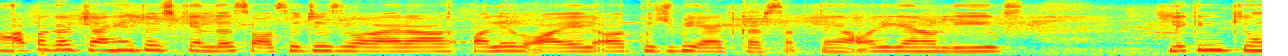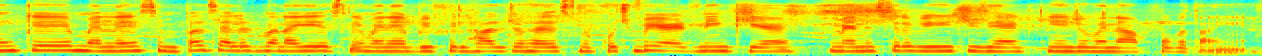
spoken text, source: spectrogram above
आप अगर चाहें तो इसके अंदर सॉसेजेस वगैरह ऑलिव ऑयल और कुछ भी ऐड कर सकते हैं ऑरिगेनो लीव्स लेकिन क्योंकि मैंने सिंपल सैलड बनाई है, इसलिए मैंने अभी फ़िलहाल जो है इसमें कुछ भी ऐड नहीं किया है। मैंने सिर्फ़ यही चीज़ें ऐड की हैं जो मैंने आपको बताई हैं।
